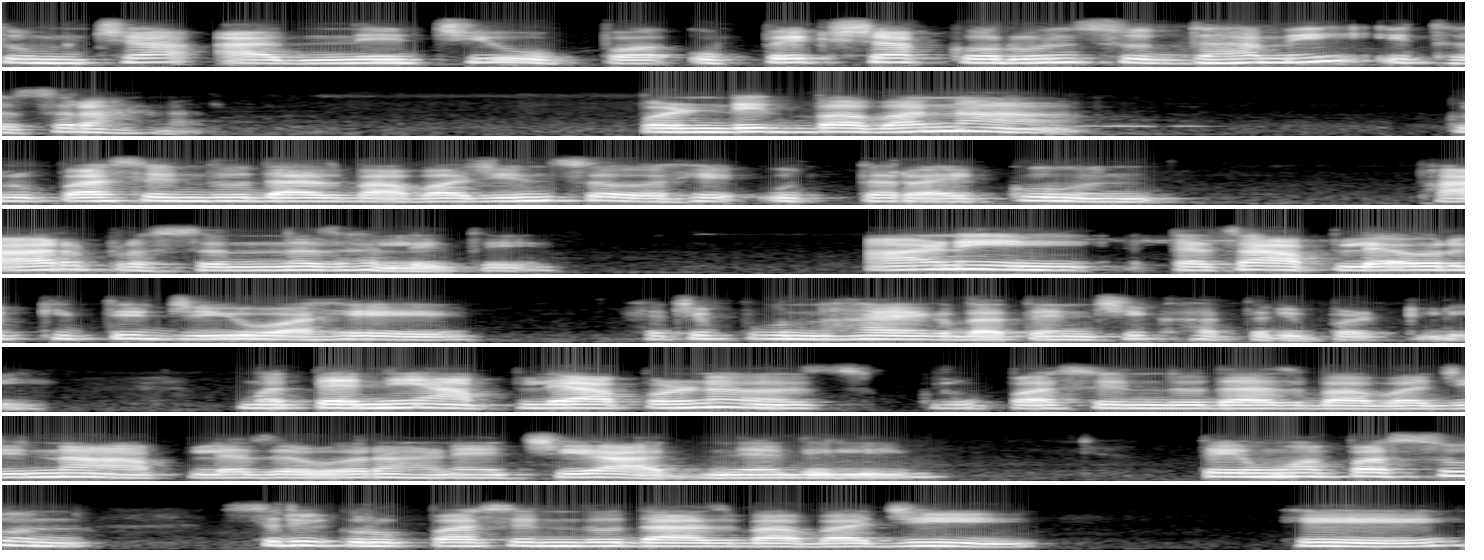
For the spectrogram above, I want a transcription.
तुमच्या आज्ञेची उप उपेक्षा करून सुद्धा मी इथंच राहणार. पंडित बाबांना कृपासिंधुदास बाबाजींचं हे उत्तर ऐकून फार प्रसन्न झाले ते. आणि त्याचा आपल्यावर किती जीव आहे ह्याची पुन्हा एकदा त्यांची खात्री पटली. मग त्यांनी आपल्या आपणच कृपा सिंधुदास बाबाजींना आपल्याजवळ राहण्याची आज्ञा दिली. तेव्हापासून श्री कृपा सिंधुदास बाबाजी हे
